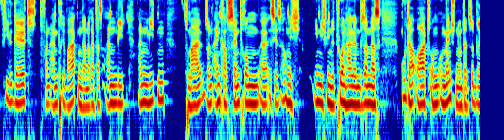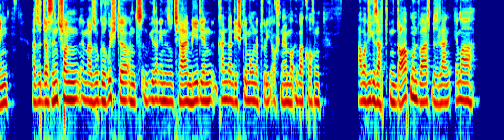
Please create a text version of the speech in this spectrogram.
viel Geld von einem Privaten dann noch etwas anmieten? Zumal so ein Einkaufszentrum äh, ist jetzt auch nicht ähnlich wie eine Turnhalle ein besonders guter Ort, um, um Menschen unterzubringen. Also das sind schon immer so Gerüchte und wie gesagt, in den sozialen Medien kann dann die Stimmung natürlich auch schnell mal überkochen. Aber wie gesagt, in Dortmund war es bislang immer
